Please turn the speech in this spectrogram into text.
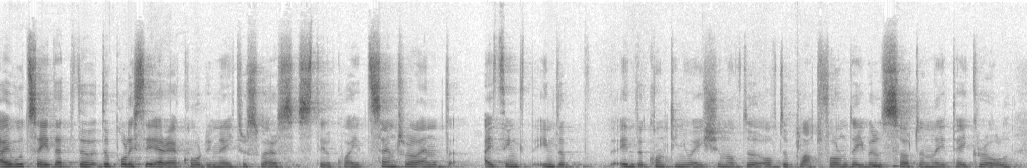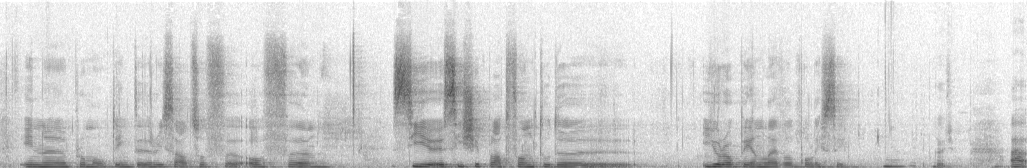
I would say that the, the policy area coordinators were still quite central, and I think in the in the continuation of the of the platform, they will certainly take role in uh, promoting the results of uh, of um, CSHIPP platform to the European level policy. Yeah, good. Uh,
